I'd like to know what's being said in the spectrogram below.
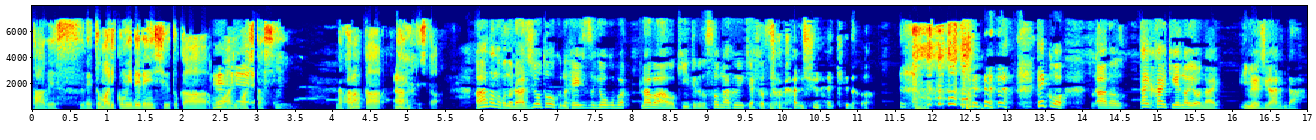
たですね。泊まり込みで練習とかもありましたし、なかなか大変でした。あなたのこのラジオトークの平日業語ラバーを聞いてるとそんな雰囲気は一つも感じないけど。結構、あの、体育会系のようなイメージがあるんだ。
